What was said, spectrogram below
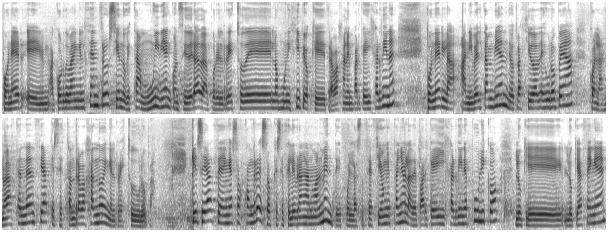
poner eh, a Córdoba en el centro, siendo que está muy bien considerada por el resto de los municipios que trabajan en parques y jardines, ponerla a nivel también de otras ciudades europeas con las nuevas tendencias que se están trabajando en el resto de Europa. ¿Qué se hace en esos congresos que se celebran anualmente? Pues la Asociación Española de Parques y Jardines Públicos lo que, lo que hacen es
